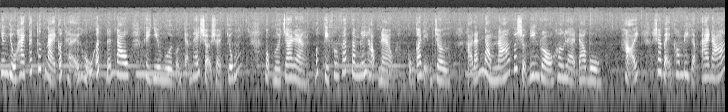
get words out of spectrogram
Nhưng dù hai cách thức này có thể hữu ích đến đâu thì nhiều người vẫn cảm thấy sợ sệt chúng. Một người cho rằng bất kỳ phương pháp tâm lý học nào cũng có điểm trừ. Họ đánh đồng nó với sự điên rồ hơn là đau buồn. Hỏi, sao bạn không đi gặp ai đó?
